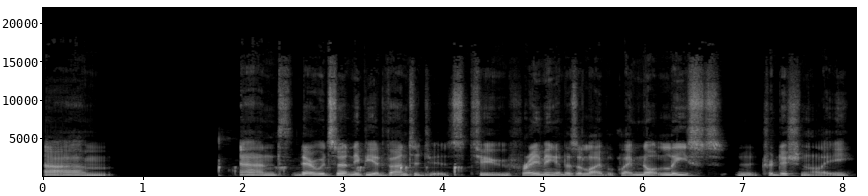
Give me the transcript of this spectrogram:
Um, and there would certainly be advantages to framing it as a libel claim, not least uh, traditionally.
